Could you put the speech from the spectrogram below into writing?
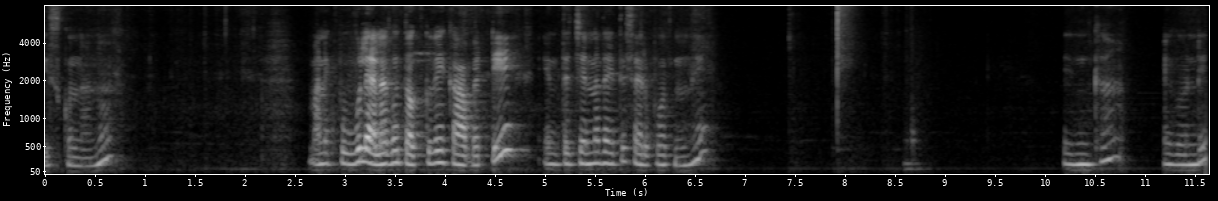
తీసుకున్నాను. మనకి పువ్వులు ఎలాగో తక్కువే కాబట్టి ఇంత చిన్నదైతే సరిపోతుంది. ఇంకా ఇగోండి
